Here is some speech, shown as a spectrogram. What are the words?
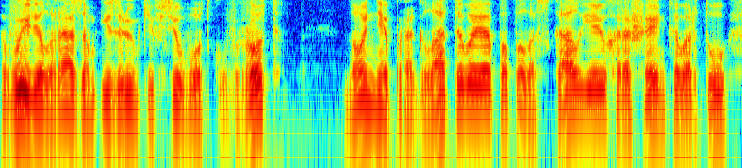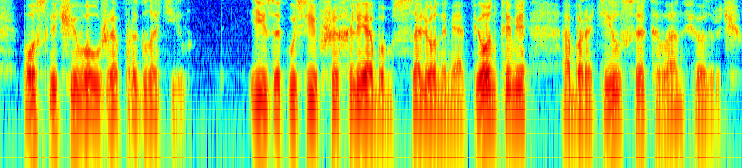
вылил разом из рюмки всю водку в рот, но, не проглатывая, пополоскал ею хорошенько во рту, после чего уже проглотил и, закусивши хлебом с солеными опенками, обратился к Ивану Федоровичу.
